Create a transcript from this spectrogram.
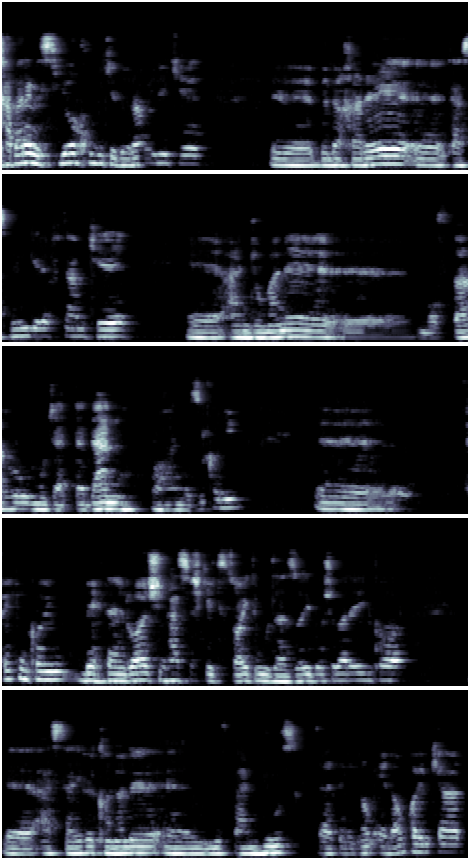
خبر بسیار خوبی که دارم اینه که بالاخره تصمیم گرفتم که انجمن مفبر رو مجددا راه اندازی کنیم. فکر می‌کنیم بهترین راهش این هستش که یک سایت مجزایی باشه برای این کار. از طریق کانال مفبر News در تلگرام اعلام خواهیم کرد.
